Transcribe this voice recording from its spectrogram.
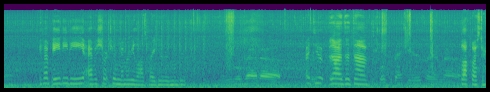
uh, If I'm ADD, I have a short-term memory loss, but I do remember. It was at uh, I do. Uh, the the Scotia Bank is and uh, blockbuster.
